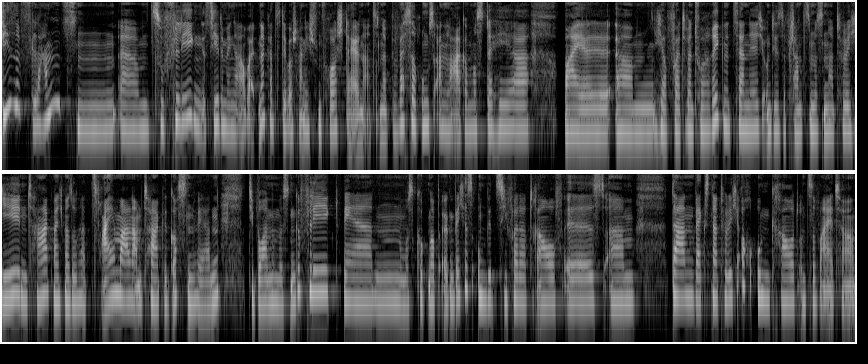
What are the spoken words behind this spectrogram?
diese Pflanzen ähm, zu pflegen ist jede Menge Arbeit, ne? kannst du dir wahrscheinlich schon vorstellen. Also eine Bewässerungsanlage musste her, weil ähm, hier auf Fuerteventura regnet es ja nicht und diese Pflanzen müssen natürlich jeden Tag, manchmal sogar zweimal am Tag gegossen werden. Die Bäume müssen gepflegt werden, du musst gucken, ob irgendwelches Ungeziefer da drauf ist. Ähm, dann wächst natürlich auch Unkraut und so weiter.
